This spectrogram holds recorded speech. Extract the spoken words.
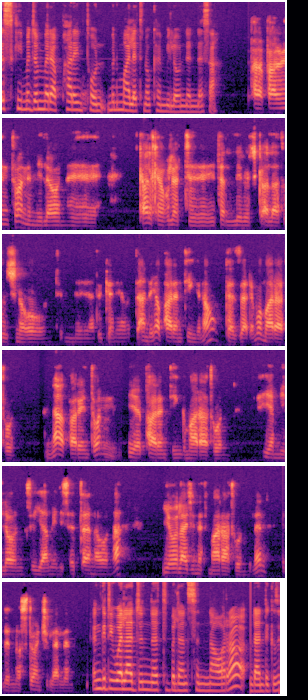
እስኪ መጀመሪያ ፓሬንቶን ምን ማለት ነው ከሚለው እንነሳ። ፓሬንቶን የሚለውን ቃል ከሁለት ሌሎች ቃላቶች ነው እንትን አድርገን ያመጣ። አንደኛው parenting ነው። ከዛ ደግሞ ማራቶን እና ፓሬንቶን የ parenting ማራቶን የሚለውን ስያሜን የሰጠ ነው እና የወላጅነት ማራቶን ብለን ልንወስደው እንችላለን። እንግዲህ ወላጅነት ብለን ስናወራ አንዳንድ ጊዜ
